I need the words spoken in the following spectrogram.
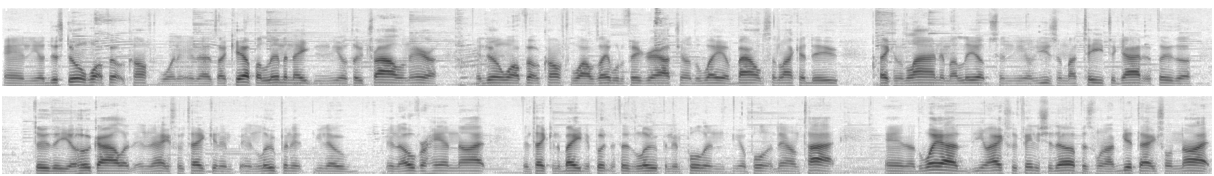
and you know just doing what felt comfortable. And, and as I kept eliminating, you know, through trial and error and doing what felt comfortable, I was able to figure out, you know, the way of bouncing like I do, taking the line in my lips and you know using my teeth to guide it through the through the hook eyelet and actually taking and, and, looping it you know in an overhand knot and taking the bait and putting it through the loop and then pulling you know pulling it down tight and uh, the way I you know actually finish it up is when I get the actual knot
